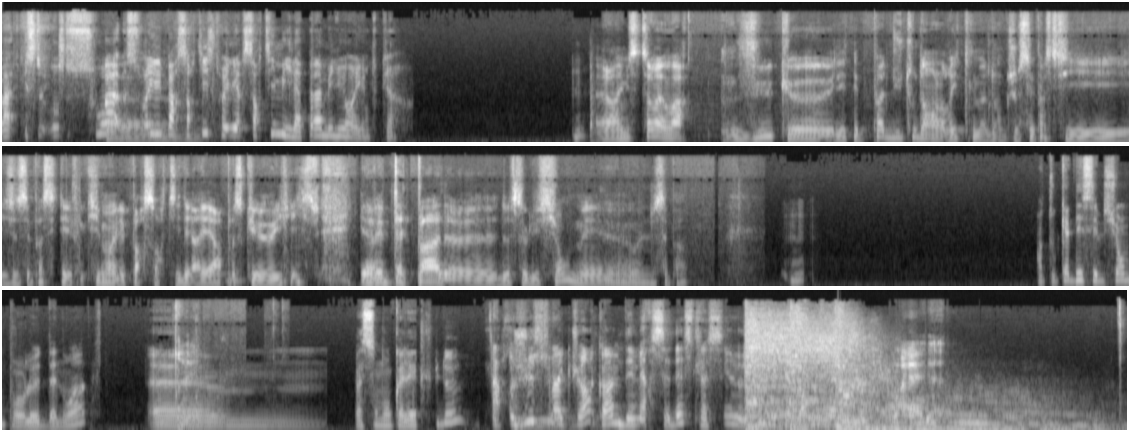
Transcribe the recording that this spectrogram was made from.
Bah, so- soit, Euh, soit il est pas ressorti, soit il est ressorti, mais il a pas amélioré en tout cas. Alors, il me semble avoir vu qu'il n'était pas du tout dans le rythme, donc je sais pas si, je sais pas si effectivement il est pas ressorti derrière parce que il, il y avait peut-être pas de, de solution, mais euh, ouais, je sais pas. En tout cas, déception pour le Danois. Euh, Passons donc à la Q2. Ah, juste sur la Q1, quand même des Mercedes classés euh, 12 et 14 Ouais,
